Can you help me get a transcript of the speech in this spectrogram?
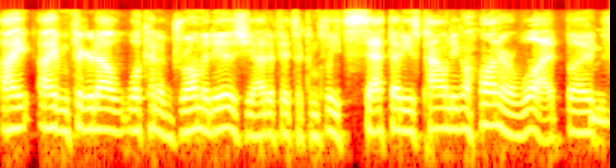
I I haven't figured out what kind of drum it is yet, if it's a complete set that he's pounding on or what. But Mm.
